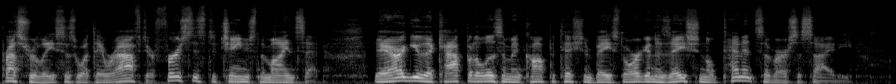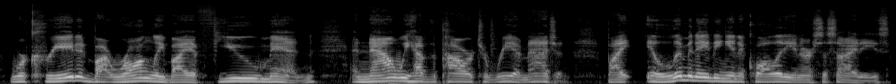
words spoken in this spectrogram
press release is what they were after. First is to change the mindset. They argue that capitalism and competition based organizational tenets of our society were created by wrongly by a few men, and now we have the power to reimagine by eliminating inequality in our societies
